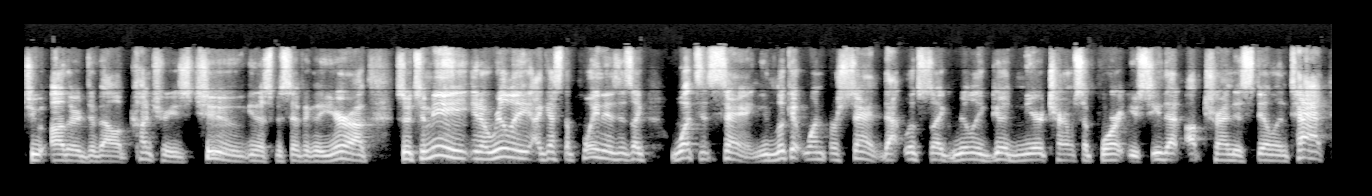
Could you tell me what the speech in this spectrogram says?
to other developed countries, too, you know, specifically Europe. So to me, you know, really, I guess the point is, is like, what's it saying? You look at 1%, that looks like really good near term support. You see that uptrend is still intact.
